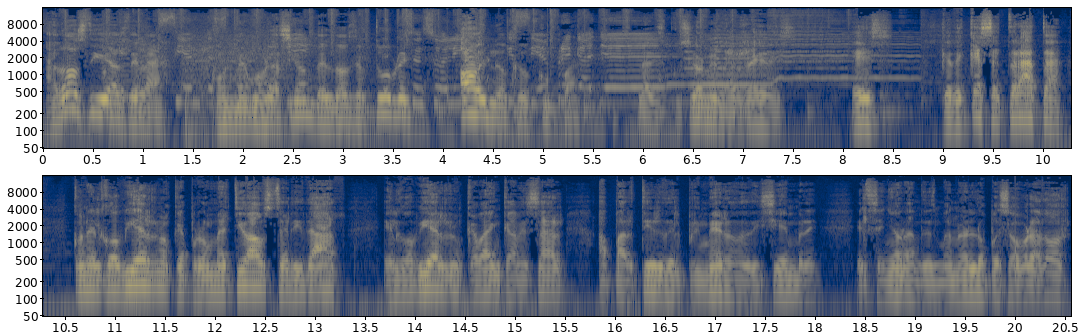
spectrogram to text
A dos días de la conmemoración del 2 de octubre, hoy lo que ocupa la discusión en las redes es que de qué se trata con el gobierno que prometió austeridad, el gobierno que va a encabezar a partir del primero de diciembre el señor Andrés Manuel López Obrador.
